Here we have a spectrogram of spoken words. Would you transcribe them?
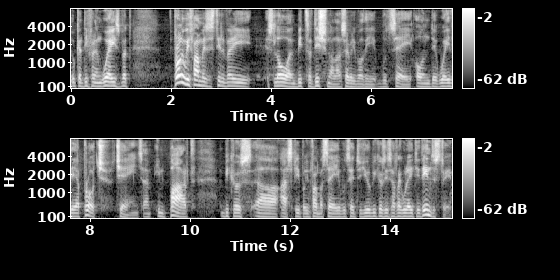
look at different ways. But the problem with pharma is still very slow and a bit traditional, as everybody would say, on the way they approach change. Um, in part because, uh, as people in pharma say, I would say to you, because it's a regulated industry,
